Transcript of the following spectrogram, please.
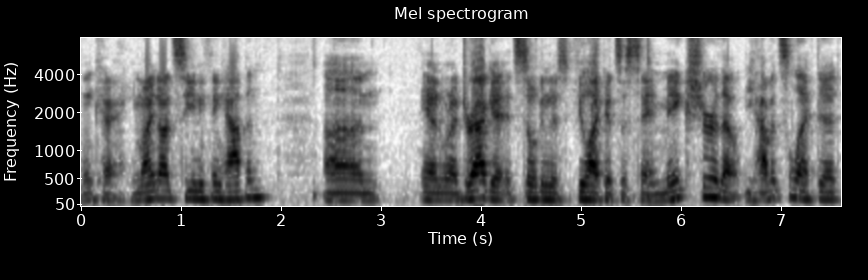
Okay, you might not see anything happen. Um, and when I drag it, it's still going to feel like it's the same. Make sure that you have it selected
